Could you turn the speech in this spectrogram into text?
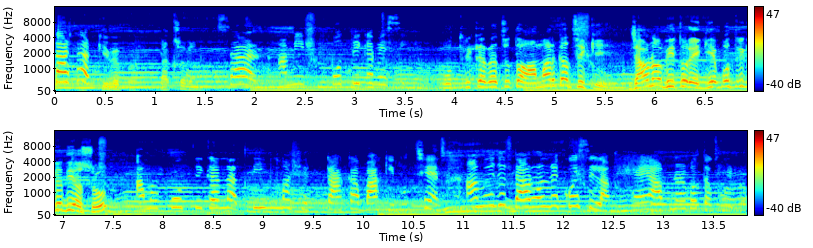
স্যার স্যার। কি ব্যাপার? ডাকছো কেন স্যার আমি পত্রিকা বেশি পত্রিকা বেচো তো আমার কাছে কি? যাও না ভিতরে গিয়ে পত্রিকা দিয়ে আসো। আমার পত্রিকার না তিন মাসের টাকা বাকি বুঝছেন? আমি ওই যে দারোয়ানরে কইছিলাম হ্যাঁ আপনার কথা কইলো।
